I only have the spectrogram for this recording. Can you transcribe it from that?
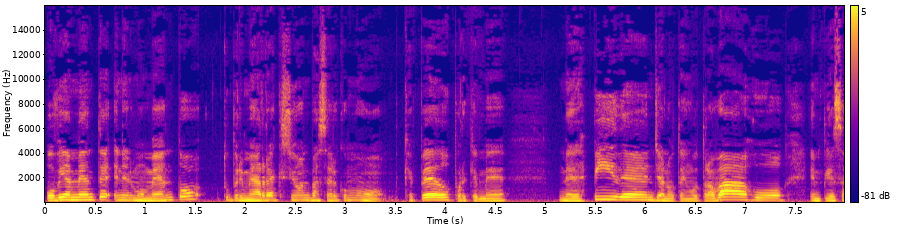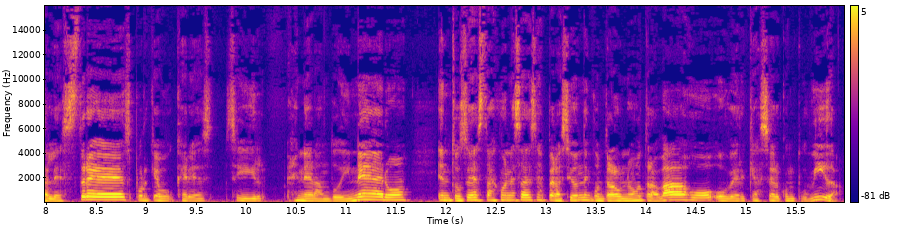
Obviamente en el momento tu primera reacción va a ser como, ¿qué pedo? Porque me, me despiden, ya no tengo trabajo, empieza el estrés porque querés seguir generando dinero. Entonces estás con esa desesperación de encontrar un nuevo trabajo o ver qué hacer con tu vida.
